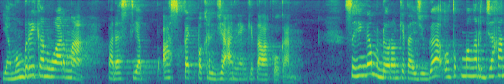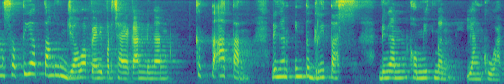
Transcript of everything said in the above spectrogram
yang memberikan warna pada setiap aspek pekerjaan yang kita lakukan. Sehingga mendorong kita juga untuk mengerjakan setiap tanggung jawab yang dipercayakan dengan ketaatan, dengan integritas, dengan komitmen yang kuat.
